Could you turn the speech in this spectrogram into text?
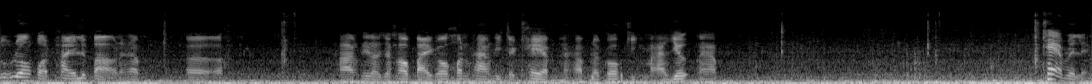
ลุล่วงปลอดภัยหรือเปล่านะครับ เอ่อทางที่เราจะเข้าไปก็ค่อนข้างที่จะแคบนะครับ แล้วก็กิ่งไม้เยอะนะครับ แคบเลยแหละ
